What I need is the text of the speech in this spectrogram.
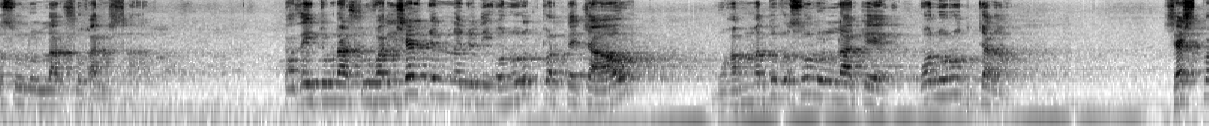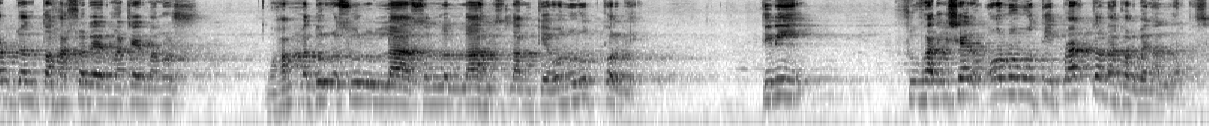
রসুল্লাহর সুপারিশ কাজেই তোমরা সুপারিশের জন্য যদি অনুরোধ করতে চাও, মুহাম্মদুর রসুল্লাহকে অনুরোধ জানাও। শেষ পর্যন্ত হাসরের মাঠের মানুষ মুহাম্মদুর রসুল্লাহ সাল্লাহ ইসলামকে অনুরোধ করবে। তিনি সুপারিশের অনুমতি প্রার্থনা করবেন আল্লাহর কাছে।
